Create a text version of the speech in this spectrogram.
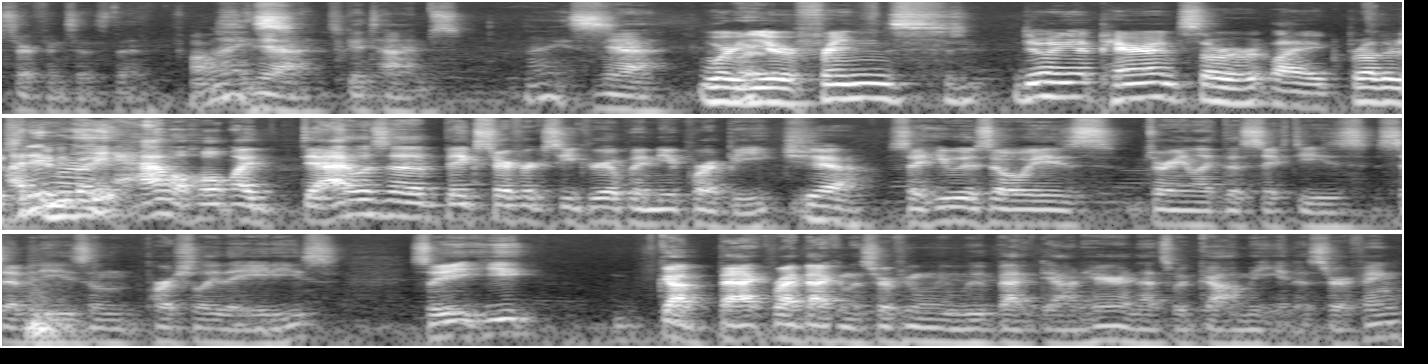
surfing since then. nice. Yeah, it's good times. nice. Yeah, were Where- your friends doing it, parents or like brothers? I didn't anybody? really have a whole. My dad was a big surfer because he grew up in Newport Beach. Yeah. So he was always during like the 60s, 70s, and partially the 80s. So he, he got back right back into surfing when we moved back down here, and that's what got me into surfing.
